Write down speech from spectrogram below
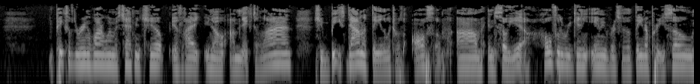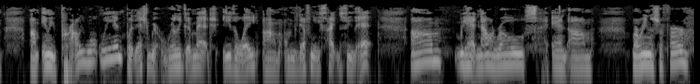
picks up the Ring of Honor Women's Championship. Is like, you know, I'm next in line. She beats down Athena, which was awesome. Um, and so yeah, hopefully we're getting Emi versus Athena pretty soon. Um, Emi probably won't win, but that should be a really good match either way. Um, I'm definitely excited to see that. Um, we had Nyla Rose and um Marina Shafir,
